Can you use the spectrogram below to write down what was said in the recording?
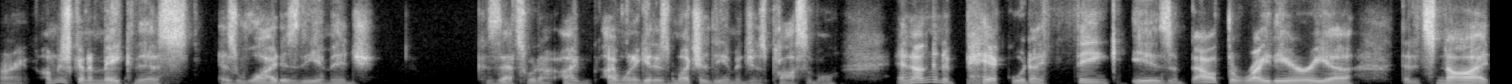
All right, I'm just going to make this as wide as the image because that's what I, I, I want to get as much of the image as possible. And I'm going to pick what I think is about the right area that it's not,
